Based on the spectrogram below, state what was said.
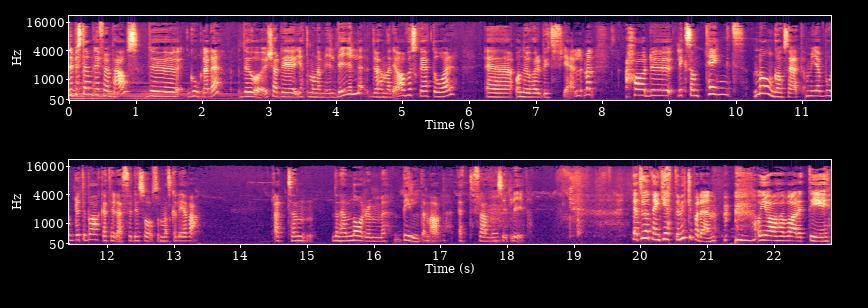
Du bestämde dig för en paus. Du googlade. Du körde jättemånga mil bil. Du hamnade i Abisko i ett år. Eh, och nu har du bytt fjäll. Men har du liksom tänkt någon gång så här att "Men jag borde tillbaka till det där för det är så som man ska leva? Att den, den här normbilden av ett framgångsrikt liv. Jag tror jag har tänkt jättemycket på den. Och jag har varit i,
